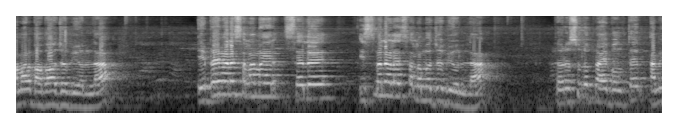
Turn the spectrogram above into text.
আমার বাবা জবিউল্লাহ। ইব্রাহিম আলাই সাল্লামের ছেলে ইসমাইল আলাই সাল্লাম জবিউল্লাহ। তো রসুল প্রায় বলতেন, আমি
